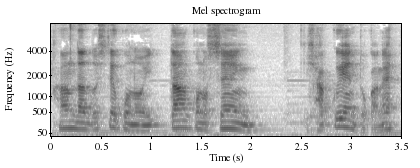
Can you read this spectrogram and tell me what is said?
判断としてこの一旦この1100円とかね、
